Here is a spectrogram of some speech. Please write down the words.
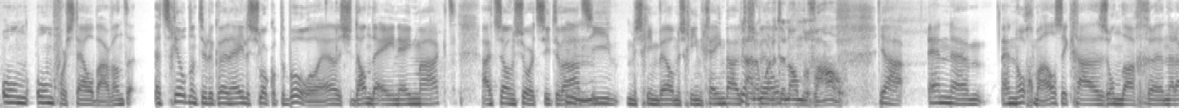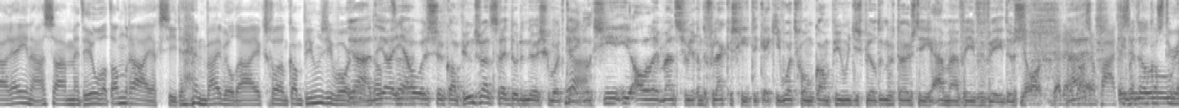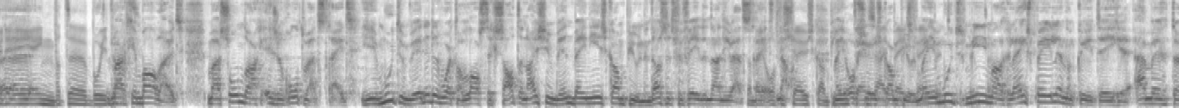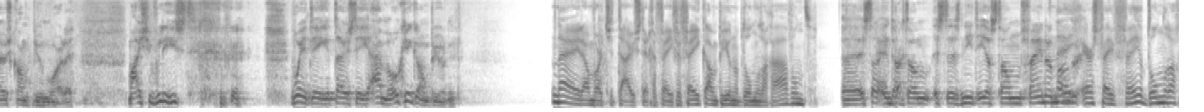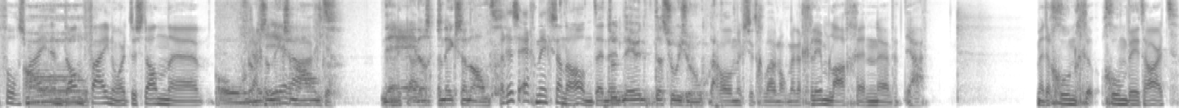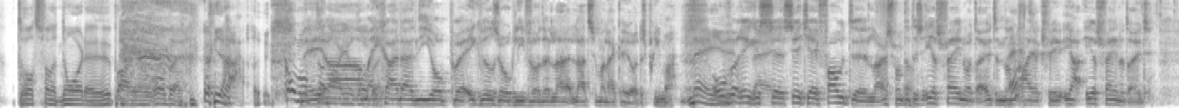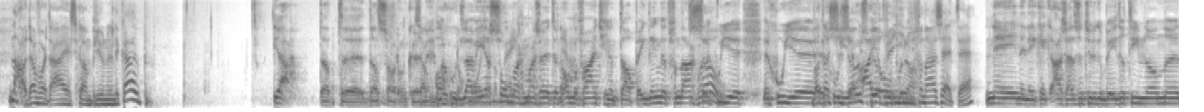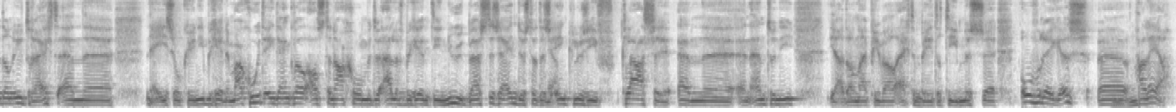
on, onvoorstelbaar. Want het scheelt natuurlijk wel een hele slok op de borrel. Hè? Als je dan de 1-1 maakt uit zo'n soort situatie. Misschien wel, misschien geen Ja, buitenspel. dan wordt het een ander verhaal. Ja, en, ehm, en nogmaals, ik ga zondag eh, naar de arena samen met heel wat andere Ajaxiden. En wij wilden Ajax gewoon kampioen zien worden. Ja, dat, eh, jou is een kampioenswedstrijd door de neus geworden. Kijk, Ja. ik zie hier allerlei mensen weer in de vlekken schieten. Kijk, je wordt gewoon kampioen, je speelt ook nog thuis tegen Emma en VVV. Dus, Ja, dat hebben we eh, zo vaak ik gezegd. Ook al bedoel, stuur je eh, de 1 wat uh, boeit Het maakt geen bal uit. Maar zondag is een rotwedstrijd. Je moet hem winnen, dat wordt al lastig zat. En als je hem wint, ben je niet eens kampioen. En dat is het vervelende aan die wedstrijd. Dan ben je officieus Nou, kampioen, Ben je officieus kampioen. PSV Maar je moet minimaal gelijk spelen. En dan kun je tegen Emmen thuis kampioen worden. Maar als je verliest, word je tegen, thuis tegen Emmen ook geen kampioen. Nee, dan word je thuis tegen VVV kampioen op donderdagavond. Eh, is dat, ik dacht dan, is het niet eerst dan Feyenoord nog? Nee, eerst VVV op donderdag volgens mij. En dan Feyenoord. Dus dan... eh, Oh, dan is er niks aan de hand. Nee, er is niks aan de hand. Er is echt niks aan de hand. En, eh, Nee, dat sowieso. Daarom, ik zit gewoon nog met een glimlach en ja, met een groen, groen-wit hart. trots van het noorden. Hup, Arjen Robben. ja, kom op Nee, dan ja, Arjen Robben. maar ik ga daar niet op. eh, Ik wil ze ook liever. dat la- laat ze maar lekker, joh. Dat is prima. Nee, Overigens nee. eh, zit jij fout, eh, Lars. Want het is eerst Feyenoord uit en dan Echt? Ajax. Ja, eerst Feyenoord uit. Nou, dan wordt Ajax kampioen in de Kuip. Ja, dat, eh, dat zou dan kunnen. Zou maar goed, laten we eerst zondag maar eens uit een Ja. ander vaatje gaan tappen. Ik denk dat vandaag wel een goede, een goede. Want als je goede zo speelt, win je niet van AZ, hè? Nee, nee, nee. Kijk, AZ is natuurlijk een beter team dan, eh, dan Utrecht. En eh, nee, zo kun je niet beginnen. Maar goed, ik denk wel als Den Haag gewoon met de 11 begint die nu het beste zijn. Dus dat is inclusief Klaassen en, en Anthony. Ja, dan heb je wel echt een beter team. Dus overigens, Mhm. Haller.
